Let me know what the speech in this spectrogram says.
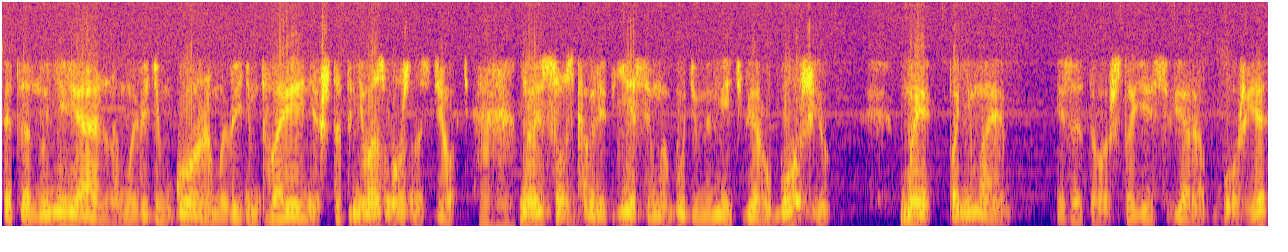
это ну нереально. Мы видим горы, мы видим творение, что это невозможно сделать. Но Иисус говорит, если мы будем иметь веру Божью, мы понимаем из этого, что есть вера Божья,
